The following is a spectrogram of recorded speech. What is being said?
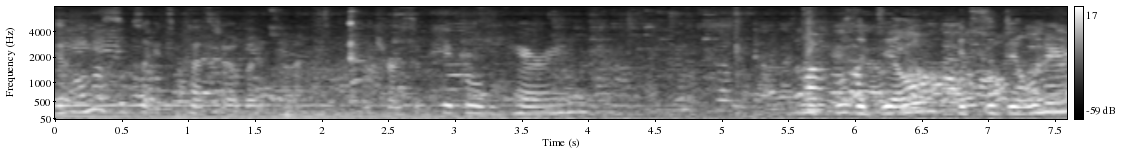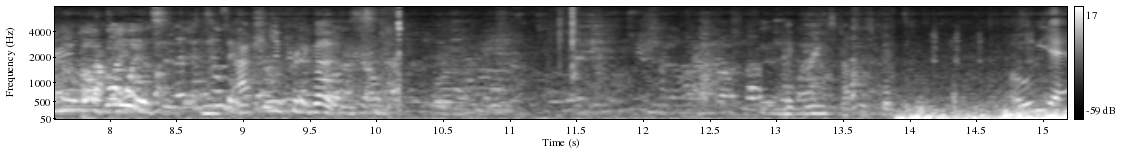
It almost looks like it's pesto, but it's not. I'll try some pickled herring. Oh, the dill. It's the dill herring. And it's actually pretty good. The green stuff is good. Oh yeah.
